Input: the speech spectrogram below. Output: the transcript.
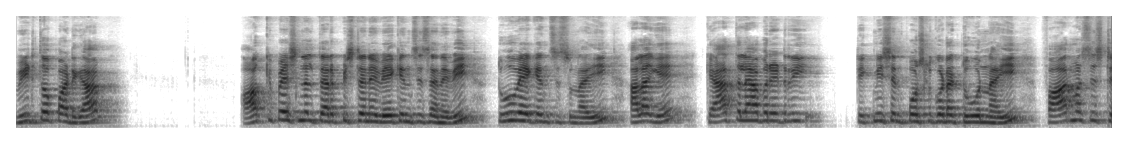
వీటితో పాటుగా ఆక్యుపేషనల్ థెరపిస్ట్ అనే వేకెన్సీస్ అనేవి టూ వేకెన్సీస్ ఉన్నాయి. అలాగే క్యాత్ ల్యాబొరేటరీ టెక్నీషియన్ పోస్టులు కూడా టూ ఉన్నాయి. ఫార్మసిస్ట్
